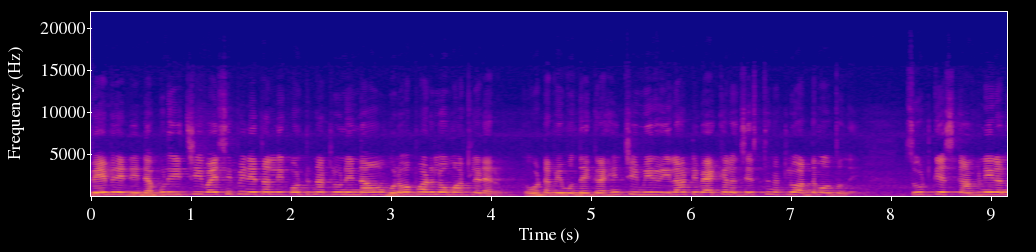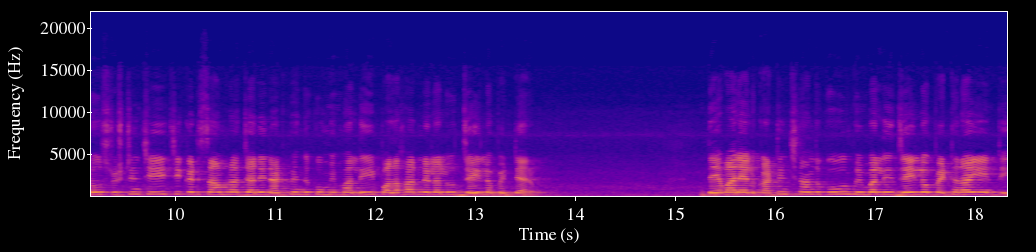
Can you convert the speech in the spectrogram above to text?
వేమిరెడ్డి డబ్బులు ఇచ్చి వైసీపీ నేతల్ని కొంటున్నట్లు నిన్న ఉలవపాడులో మాట్లాడారు. ఓటమి ముందే గ్రహించి మీరు ఇలాంటి వ్యాఖ్యలు చేస్తున్నట్లు అర్థమవుతుంది. సూట్ కేస్ కంపెనీలను సృష్టించి చీకటి సామ్రాజ్యాన్ని నడిపేందుకు మిమ్మల్ని పదహారు నెలలు జైల్లో పెట్టారు. దేవాలయాలు కట్టించినందుకు మిమ్మల్ని జైల్లో పెట్టరా ఏంటి?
